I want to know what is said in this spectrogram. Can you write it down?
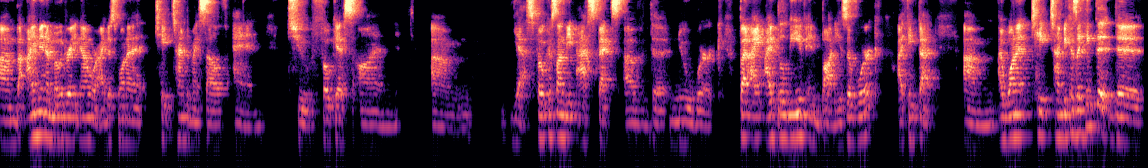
Um, but i'm in a mode right now where i just want to take time to myself and to focus on um, yes focus on the aspects of the new work. But i, I believe in bodies of work. I think that um, i want to take time because i think that the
